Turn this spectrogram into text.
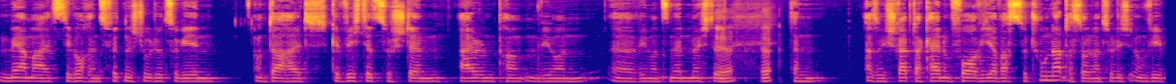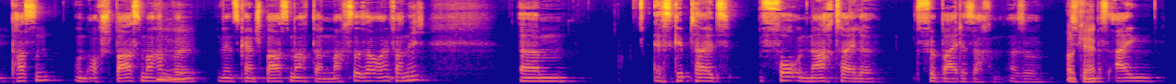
mehrmals die Woche ins Fitnessstudio zu gehen und da halt Gewichte zu stemmen, Iron Pumpen, wie man äh, wie man es nennen möchte, ja, ja. dann also ich schreibe da keinem vor, wie er was zu tun hat. Das soll natürlich irgendwie passen und auch Spaß machen, mhm. weil wenn es keinen Spaß macht, dann machst du es auch einfach nicht. Ähm, es gibt halt Vor- und Nachteile für beide Sachen. Also okay. meine, das, Eigen,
